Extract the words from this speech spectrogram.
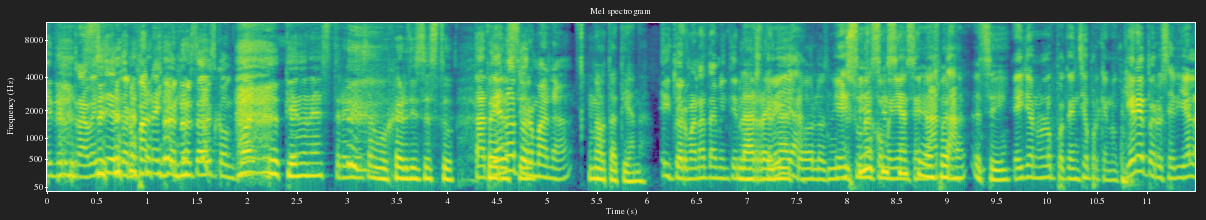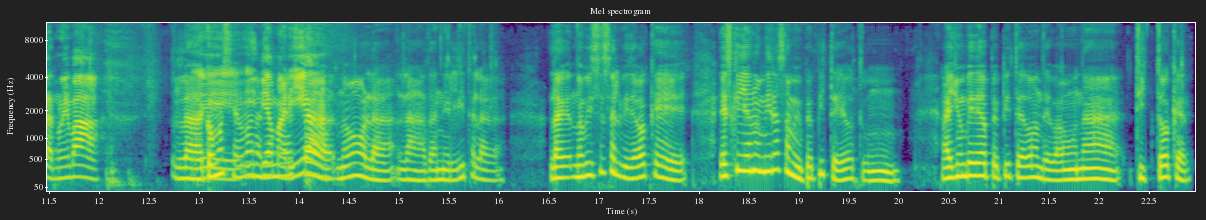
Entre el travesti de tu hermana y yo no sabes con cuál. Tiene una estrella esa mujer, dices tú. Tatiana, tu sí. hermana. No, Tatiana. Y tu hermana también tiene La una reina de estrella. todos los niños. Es Sí, una sí, sí, comediante sí, es nata. verdad, Sí. Ella no lo potencia porque no quiere, pero sería la nueva. La, ¿Cómo se Eh, llama? la India María. esta? No, la, la Danielita. La, la- ¿No viste el video que.? Es que ya no miras a mi Pepiteo, tú. Hay un video de Pepiteo donde va una TikToker.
